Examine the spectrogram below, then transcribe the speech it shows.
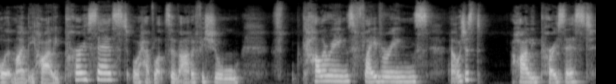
or that might be highly processed or have lots of artificial colorings, flavorings, uh, or just highly processed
